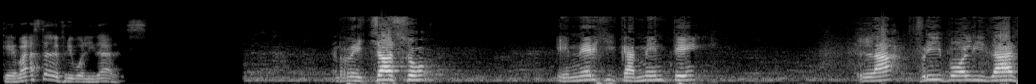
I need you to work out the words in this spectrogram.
Que basta de frivolidades. Rechazo enérgicamente la frivolidad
